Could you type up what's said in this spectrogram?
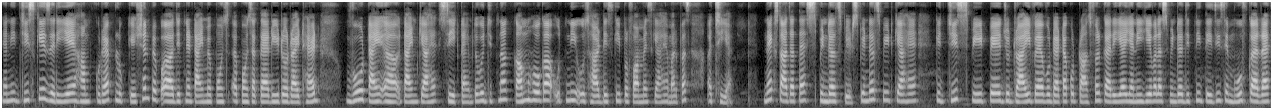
यानी जिसके ज़रिए हम करेक्ट लोकेशन पे जितने टाइम में पहुँच पहुँच सकता है रीड और राइट हेड वो टाइम टाइम क्या है? सीक टाइम तो वो जितना कम होगा, उतनी उस हार्ड डिस्क की परफॉर्मेंस क्या है हमारे पास? अच्छी है। नेक्स्ट आ जाता है स्पिंडल स्पीड स्पिंडल स्पीड क्या है? कि जिस स्पीड पे जो ड्राइव है, वो डाटा को ट्रांसफ़र कर रही है, यानी ये वाला स्पिंडल जितनी तेज़ी से मूव कर रहा है,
